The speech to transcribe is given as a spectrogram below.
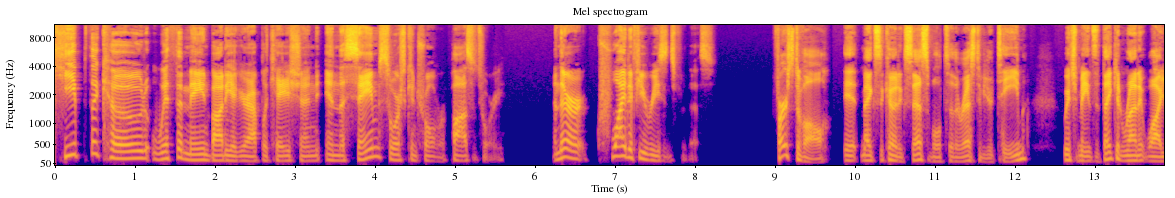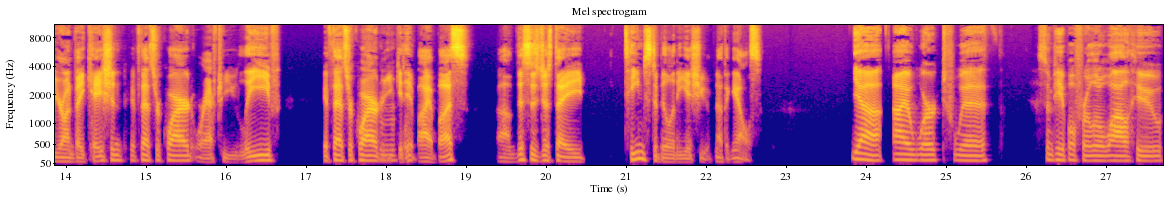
keep the code with the main body of your application in the same source control repository. And there are quite a few reasons for this. First of all, it makes the code accessible to the rest of your team, which means that they can run it while you're on vacation if that's required, or after you leave if that's required, or you mm-hmm. get hit by a bus. Um, this is just a team stability issue, if nothing else. Yeah, I worked with some people for a little while who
